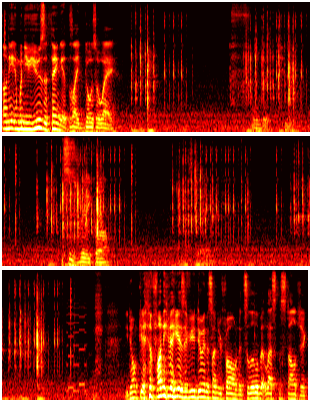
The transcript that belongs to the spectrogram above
Oh. And when you use a thing, it like goes away. Fold it to. This is really cool. You don't get the funny thing is if you're doing this on your phone, it's a little bit less nostalgic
